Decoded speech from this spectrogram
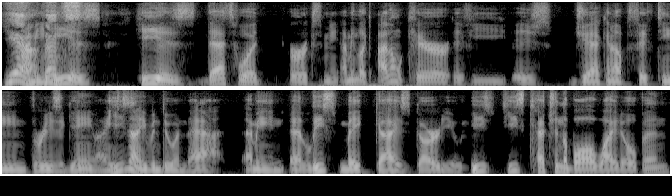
Yeah, I mean, that's, he is he is that's what irks me. I mean, like I don't care if he is jacking up 15 threes a game. I mean, he's not even doing that. I mean, at least make guys guard you. He's he's catching the ball wide open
